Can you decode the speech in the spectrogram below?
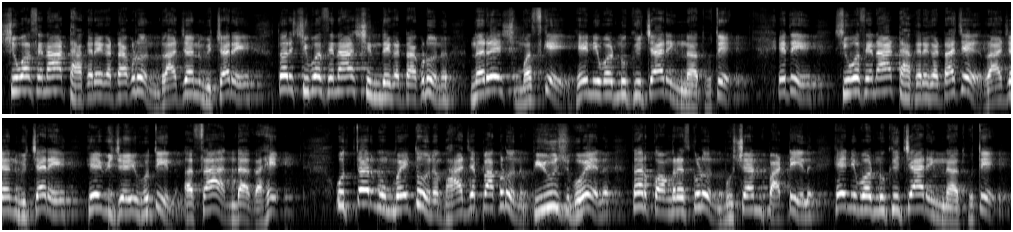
शिवसेना ठाकरे गटाकडून राजन विचारे तर शिवसेना शिंदे गटाकडून नरेश मस्के हे निवडणुकीच्या रिंगणात होते. येथे शिवसेना ठाकरे गटाचे राजन विचारे हे विजयी होतील असा अंदाज आहे. उत्तर मुंबईतून भाजपाकडून पियुष गोयल तर काँग्रेसकडून भूषण पाटील हे निवडणुकीच्या रिंगणात होते.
